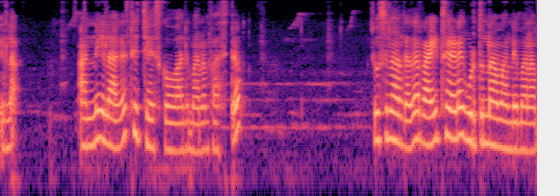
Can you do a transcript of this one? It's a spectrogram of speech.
ఇలా. అన్నీ ఇలాగే స్టిచ్ చేసుకోవాలి మనం ఫస్ట్. చూస్తున్నారు కదా రైట్ సైడే కుడుతున్నామండి మనం.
